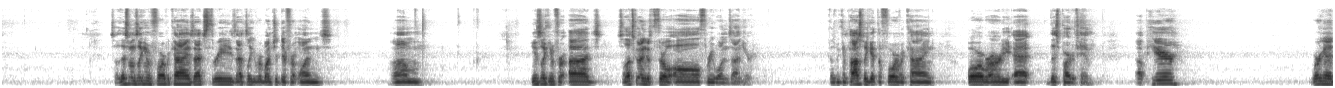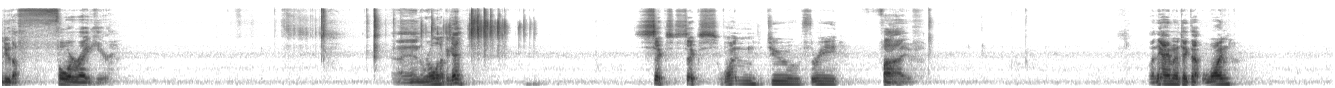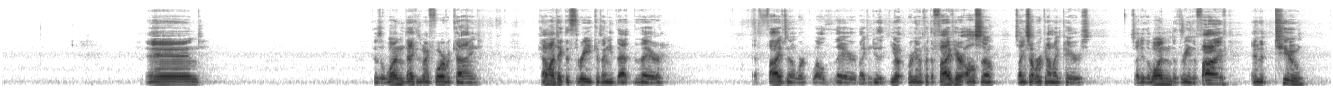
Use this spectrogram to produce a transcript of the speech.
So this one's looking for four of a kinds. That's threes. That's looking for a bunch of different ones. Um, he's looking for odds. So let's go ahead and just throw all three ones on here. Because we can possibly get the four of a kind, or we're already at this part of him up here. We're going to do the four right here. And roll it up again. Six, six, one, two, three, five. I think I am going to take that one And because the one that gives me my four of a kind. I want to take the three because I need that there. That five's going to work well there, but I can do the, you know, we're going to put the five here also, so I can start working on my pairs. So I did the one, the three, and the five, and the two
